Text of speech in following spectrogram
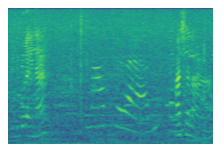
ไปดูอะไรนะปลาฉลามปลาฉลาม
